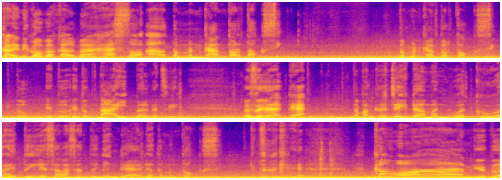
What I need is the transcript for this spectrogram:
Kali ini gue bakal bahas soal temen kantor toksik temen kantor toksik itu itu itu tai banget sih. Maksudnya kayak tempat kerja idaman buat gua itu ya salah satunya nggak ada temen toksik gitu kayak come on gitu.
